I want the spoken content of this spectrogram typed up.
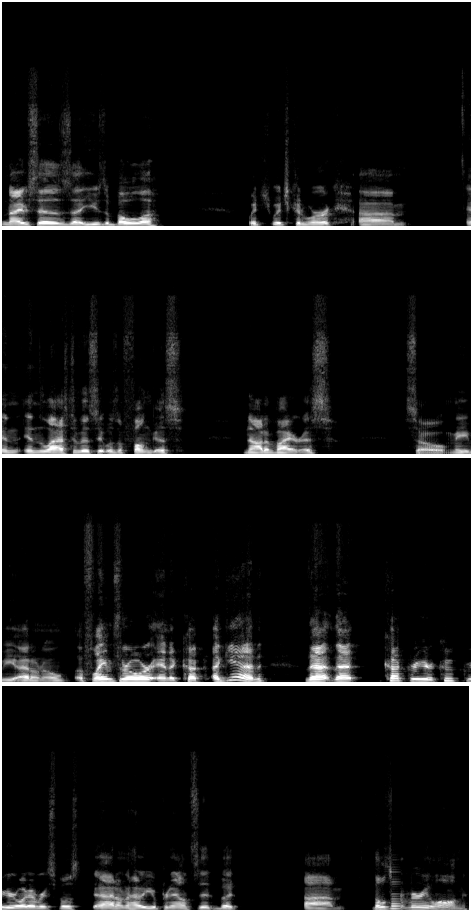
Knife says uh, use Ebola, which which could work. Um, in in The Last of Us, it was a fungus, not a virus. So maybe I don't know a flamethrower and a cuck again that that kukri or kukri or whatever it's supposed. To, I don't know how you pronounce it, but um, those aren't very long.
